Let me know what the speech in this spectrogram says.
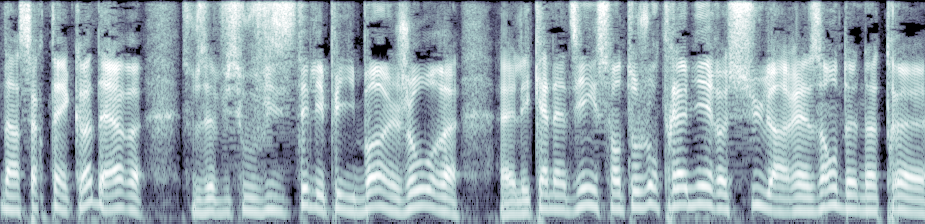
dans, certains cas. D'ailleurs, si vous, avez, si vous visitez les Pays-Bas un jour, les Canadiens ils sont toujours très bien reçus en raison de notre euh,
